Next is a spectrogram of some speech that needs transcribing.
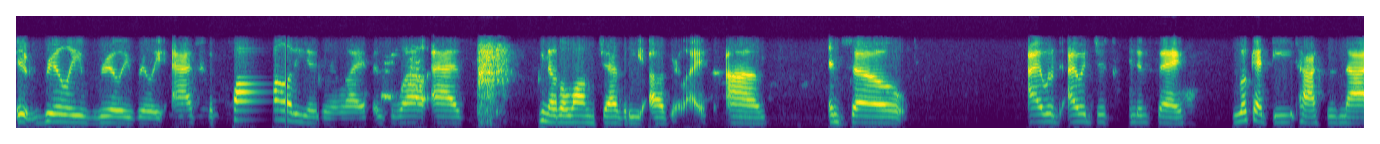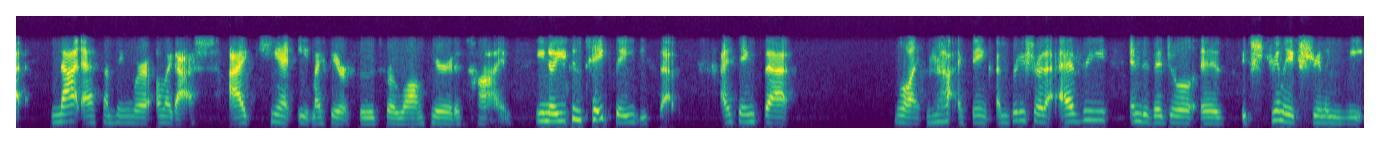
it really, really, really adds to the quality of your life as well as you know the longevity of your life. Um, and so, I would I would just kind of say, look at detox as not not as something where, oh my gosh, I can't eat my favorite foods for a long period of time. you know, you can take baby steps. I think that, well, I, think, I'm pretty sure that every individual is extremely, extremely unique,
